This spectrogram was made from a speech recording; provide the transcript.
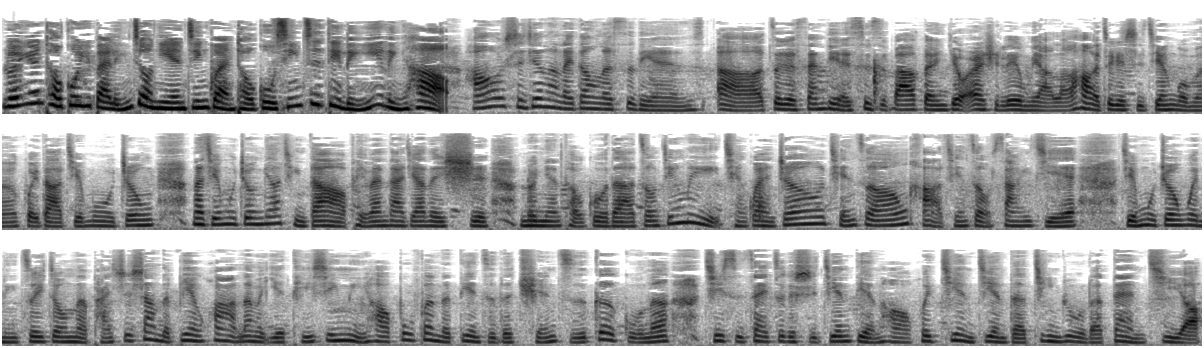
轮源投顾一百零九年金管投顾新字第零一零号，好，时间呢来到了四点，呃，这个三点四十八分又二十六秒了哈。这个时间我们回到节目中，那节目中邀请到陪伴大家的是轮源投顾的总经理钱冠中，钱总好，钱总上一节节目中为您追踪了盘市上的变化，那么也提醒你哈，部分的电子的全值个股呢，其实在这个时间点哈，会渐渐的进入了淡季哦。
